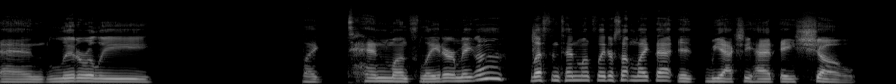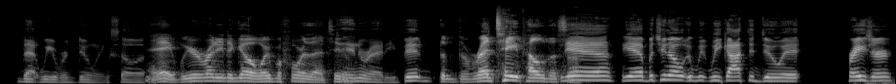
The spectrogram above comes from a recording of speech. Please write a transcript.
and literally like 10 months later maybe uh, less than 10 months later something like that it we actually had a show that we were doing so Hey, we were ready to go way before that too. been ready been the the red tape held us up. yeah yeah but you know we, we got to do it frazier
